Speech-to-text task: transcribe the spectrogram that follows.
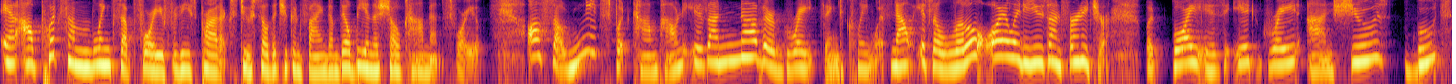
And I'll put some links up for you for these products too so that you can find them. They'll be in the show comments for you. Also, Neat's Foot Compound is another great thing to clean with. Now, it's a little oily to use on furniture, but boy, is it great on shoes, boots,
